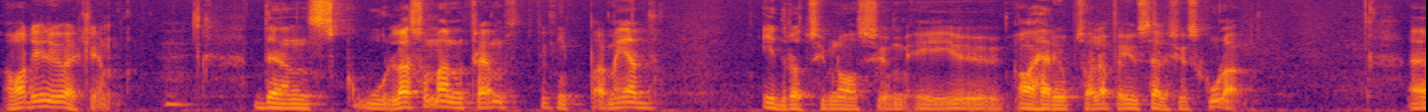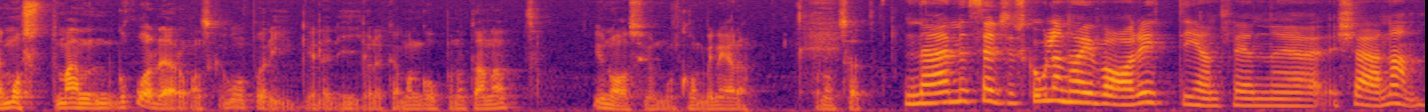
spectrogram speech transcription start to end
Ja, det är det ju verkligen. Den skola som man främst förknippar med idrottsgymnasium är ju, ja, här i Uppsala är ju Celsiusskolan. Eh, Måste man gå där om man ska gå på RIG eller NIU eller kan man gå på något annat gymnasium och kombinera på något sätt? Nej, men Celsiusskolan har ju varit egentligen eh, kärnan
